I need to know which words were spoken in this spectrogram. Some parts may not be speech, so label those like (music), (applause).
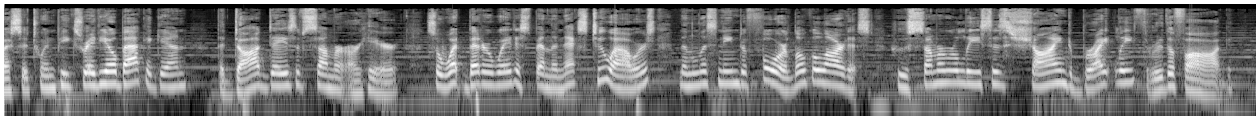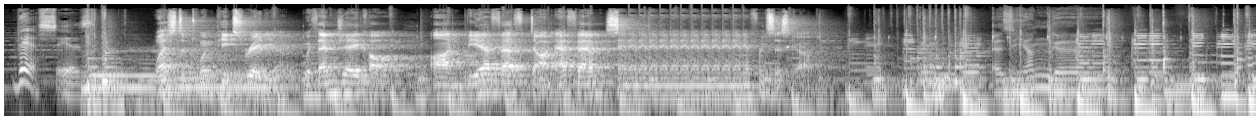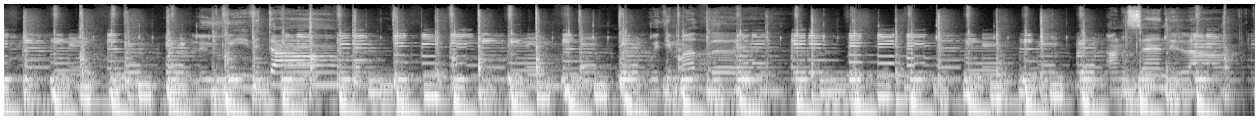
West of Twin Peaks Radio back again. The dog days of summer are here. So, what better way to spend the next two hours than listening to four local artists whose summer releases shined brightly through the fog? This is West of Twin Peaks Radio with MJ Call on BFF.FM San Francisco. As a young girl,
